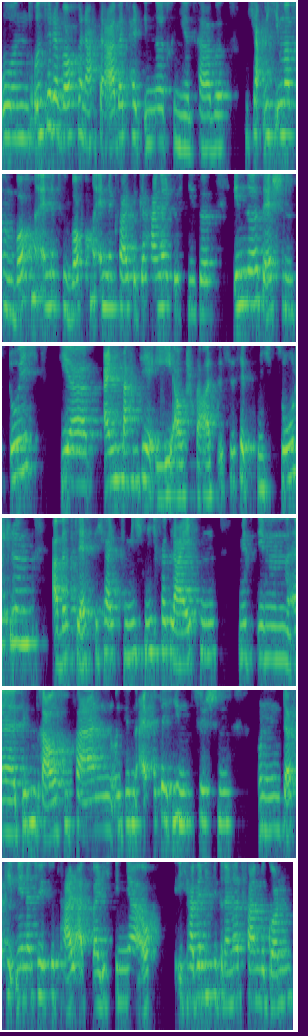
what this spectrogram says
und unter der Woche nach der Arbeit halt Indoor trainiert habe. Ich habe mich immer vom Wochenende zu Wochenende quasi gehangelt durch diese Indoor-Sessions durch, die ja, eigentlich machen sie ja eh auch Spaß. Es ist jetzt nicht so schlimm, aber es lässt sich halt für mich nicht vergleichen mit dem, äh, diesem draußenfahren und diesen einfach dahin zwischen. Und das geht mir natürlich total ab, weil ich bin ja auch, ich habe ja nicht mit Rennradfahren begonnen,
